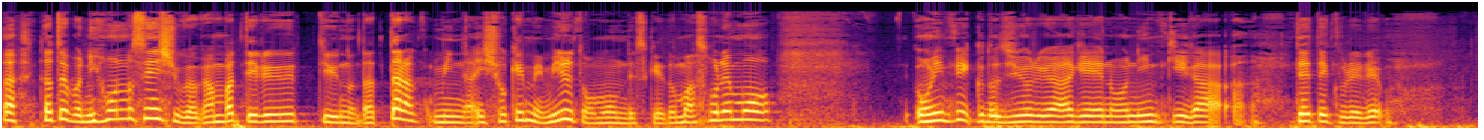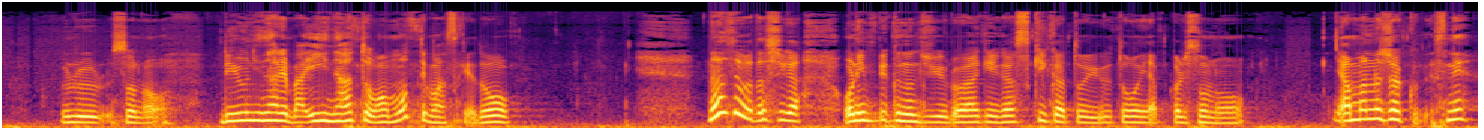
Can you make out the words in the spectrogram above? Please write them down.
例えば日本の選手が頑張っているっていうのだったらみんな一生懸命見ると思うんですけど、まあそれもオリンピックの重量上げの人気が出てくれる、その理由になればいいなとは思ってますけど、なぜ私がオリンピックの重量上げが好きかというと、やっぱりその、山の弱ですね。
